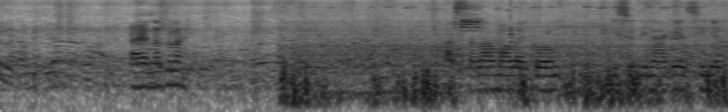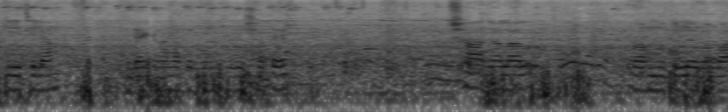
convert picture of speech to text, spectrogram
আয় নাজুলা আসসালামু আলাইকুম। কিছুদিন আগে সিলেট গিয়েছিলাম। দেখেন আমাদের বন্ধুদের সাথে। শাহজালাল রহমতুল্লাহ বাবা,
